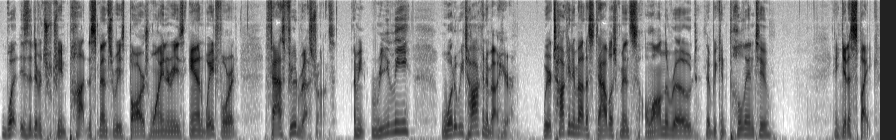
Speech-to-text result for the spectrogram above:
what is the difference between pot dispensaries, bars, wineries, and wait for it, fast food restaurants? I mean, really, what are we talking about here? We're talking about establishments along the road that we can pull into and get a spike,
